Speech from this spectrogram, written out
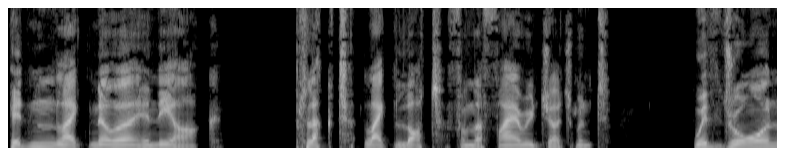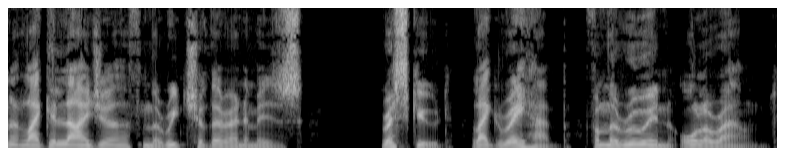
Hidden like Noah in the ark, plucked like Lot from the fiery judgment, withdrawn like Elijah from the reach of their enemies, rescued like Rahab from the ruin all around.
